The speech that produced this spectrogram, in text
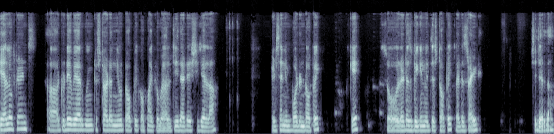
Hello friends. Uh, today we are going to start a new topic of microbiology that is Shigella. It's an important topic. Okay, so let us begin with this topic. Let us write Shigella.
